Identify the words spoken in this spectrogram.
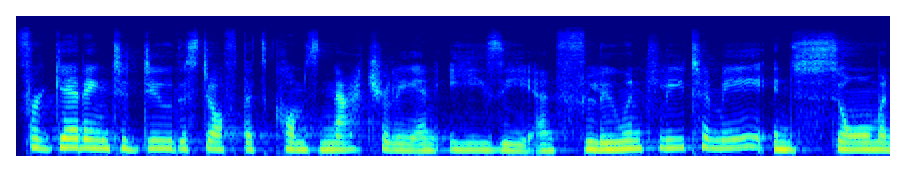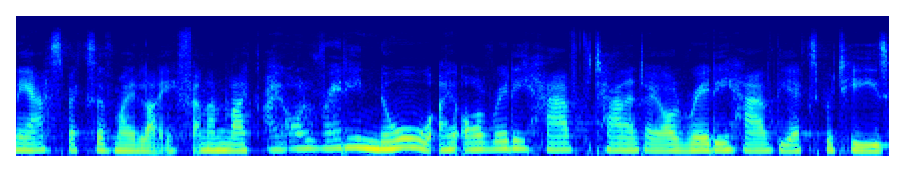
forgetting to do the stuff that comes naturally and easy and fluently to me in so many aspects of my life. And I'm like, I already know, I already have the talent, I already have the expertise.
